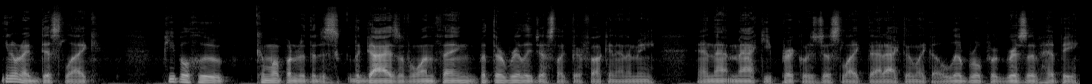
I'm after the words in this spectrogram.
you know what I dislike? People who come up under the the guise of one thing, but they're really just like their fucking enemy. And that Mackey prick was just like that, acting like a liberal, progressive hippie,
